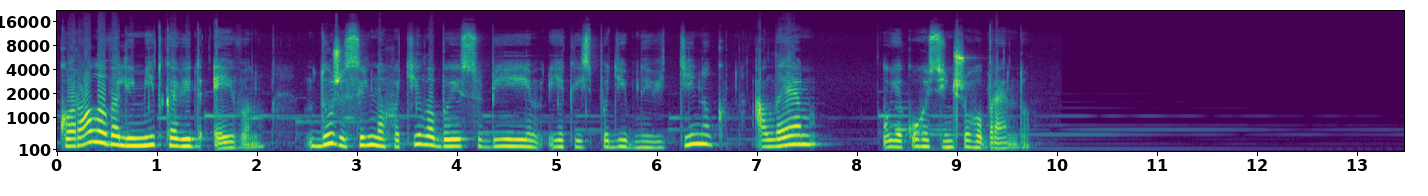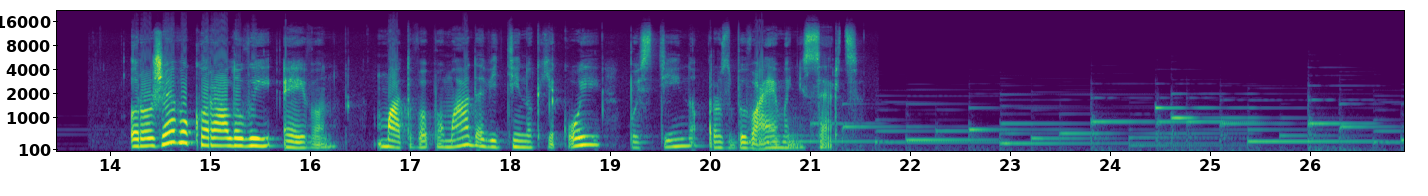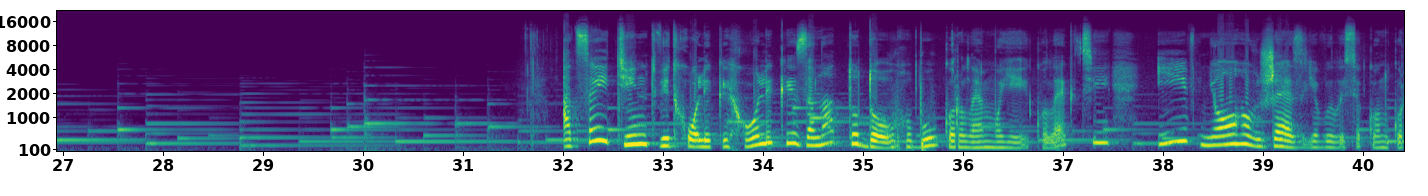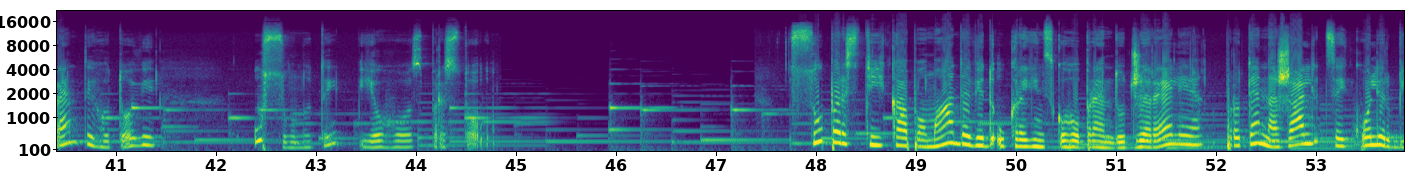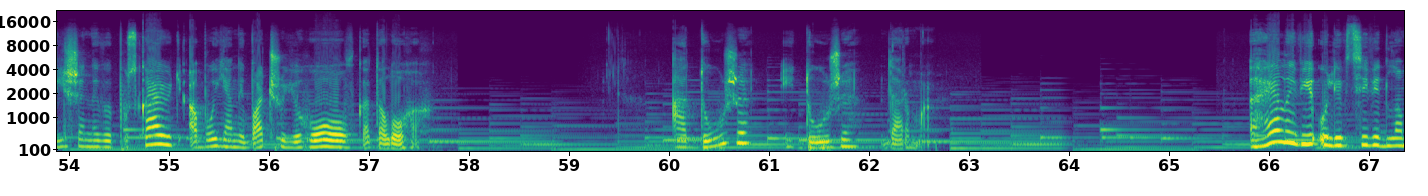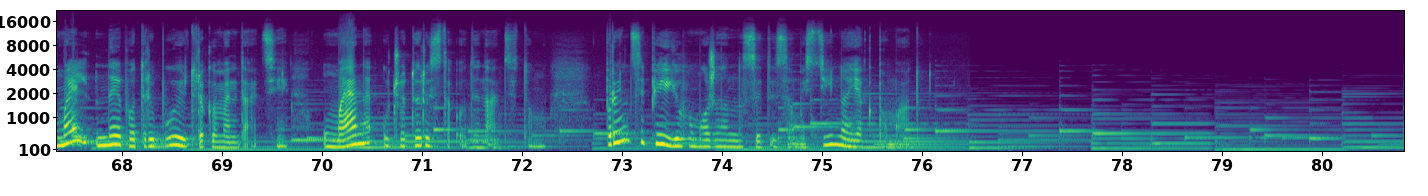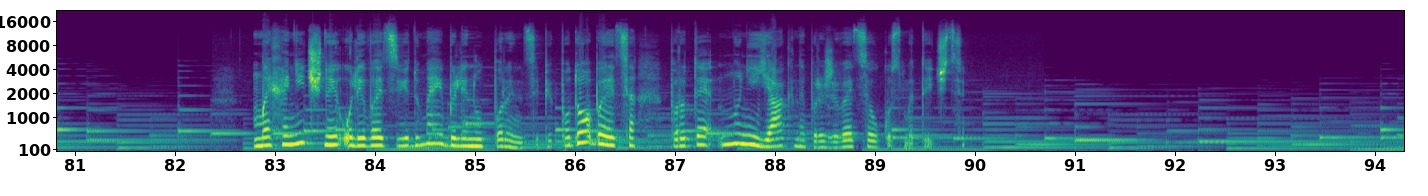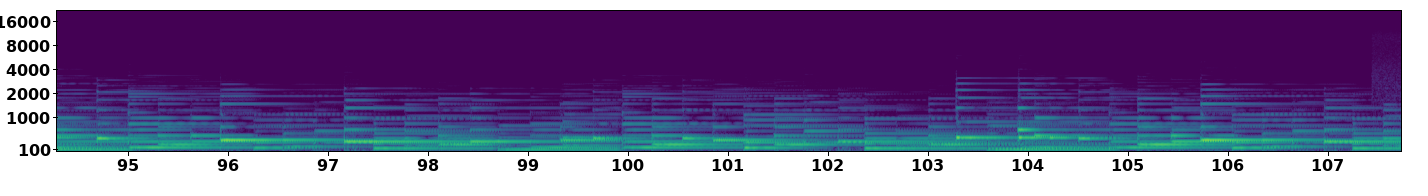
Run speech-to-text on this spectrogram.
Коралова лімітка від Avon. Дуже сильно хотіла би собі якийсь подібний відтінок, але у якогось іншого бренду. Рожево-кораловий Avon. Матова помада, відтінок якої постійно розбиває мені серце. А цей тінт від Холіки-Холіки занадто довго був королем моєї колекції, і в нього вже з'явилися конкуренти, готові усунути його з престолу. Суперстійка помада від українського бренду Джерелія, проте, на жаль, цей колір більше не випускають або я не бачу його в каталогах. А дуже і дуже дарма. Гелеві олівці від ламель не потребують рекомендації. У мене у 411. В принципі, його можна носити самостійно як помаду. Механічний олівець від Maybelline в принципі подобається, проте ну ніяк не приживеться у косметичці.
